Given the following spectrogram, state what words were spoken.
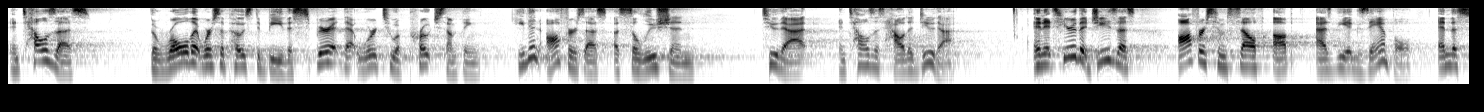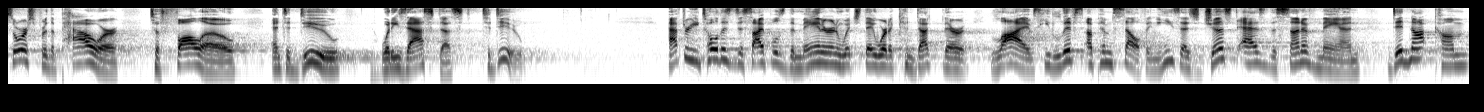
and tells us the role that we're supposed to be, the spirit that we're to approach something, he then offers us a solution to that and tells us how to do that. And it's here that Jesus offers himself up as the example and the source for the power to follow and to do what he's asked us to do. After he told his disciples the manner in which they were to conduct their lives, he lifts up himself and he says, Just as the Son of Man did not come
